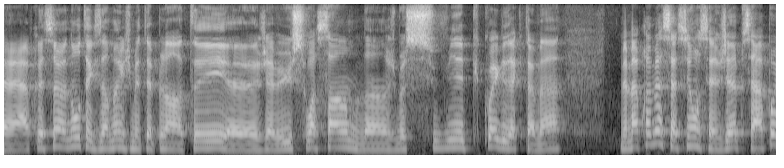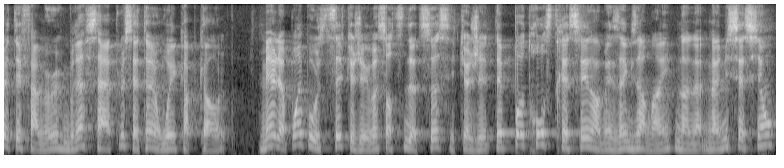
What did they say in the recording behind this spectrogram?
Euh, après ça, un autre examen que je m'étais planté, euh, j'avais eu 60 dans, je me souviens plus quoi exactement. Mais ma première session au cégep, ça n'a pas été fameux. Bref, ça a plus été un wake-up call. Mais le point positif que j'ai ressorti de ça, c'est que j'étais pas trop stressé dans mes examens. Dans ma mi-session,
